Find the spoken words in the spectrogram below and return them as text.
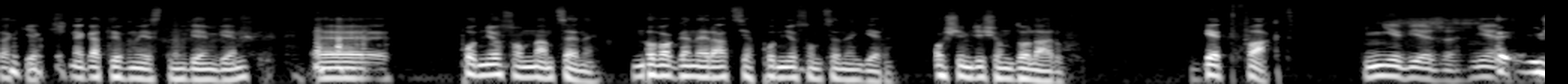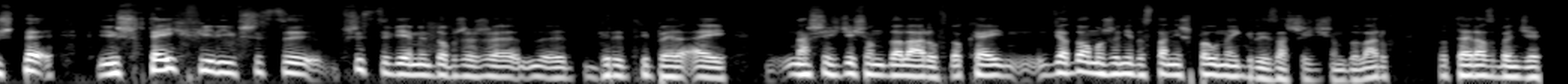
Taki jakiś negatywny jestem, wiem, wiem. E, podniosą nam ceny. Nowa generacja podniosą cenę gier. 80 dolarów. Get fucked. Nie wierzę, nie. Te- Już, te, już w tej chwili wszyscy, wszyscy wiemy dobrze, że e, gry AAA na 60 dolarów, okej, wiadomo, że nie dostaniesz pełnej gry za 60 dolarów, to teraz będzie,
